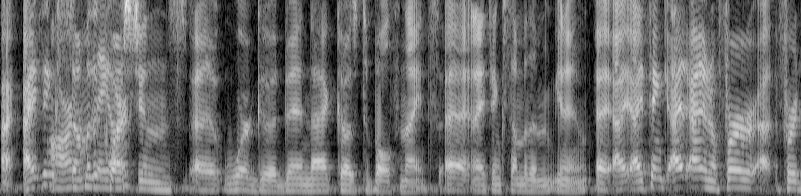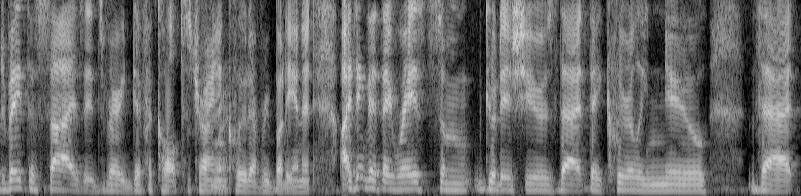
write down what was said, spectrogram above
I, I think are, some of the questions uh, were good, and that goes to both nights. Uh, and I think some of them, you know, I- I, I think I, I don't know for uh, for a debate this size, it's very difficult to try and include everybody in it. I think that they raised some good issues that they clearly knew that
